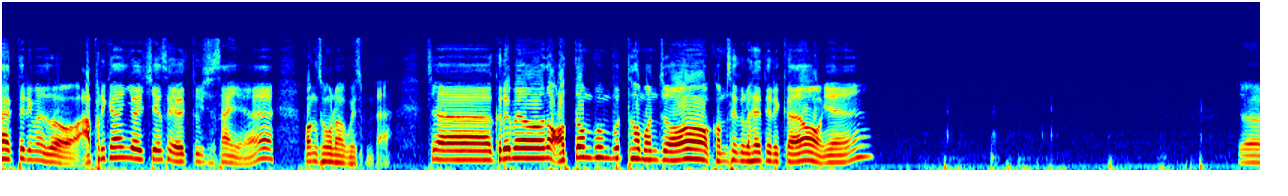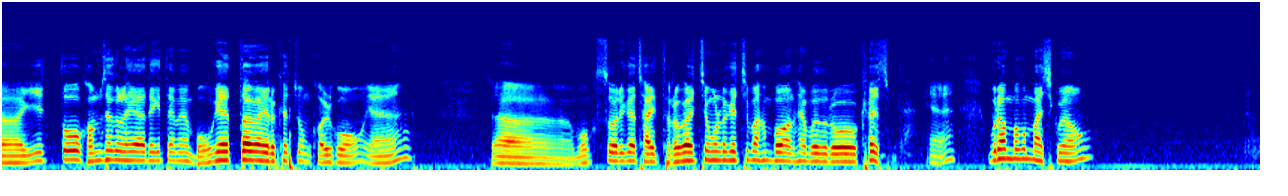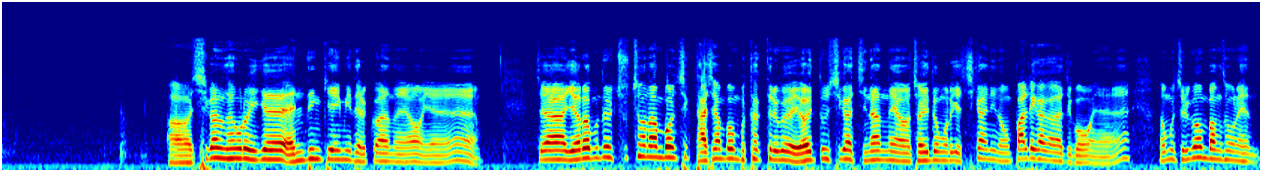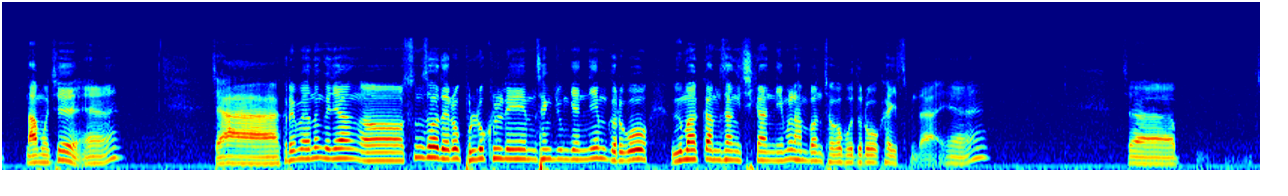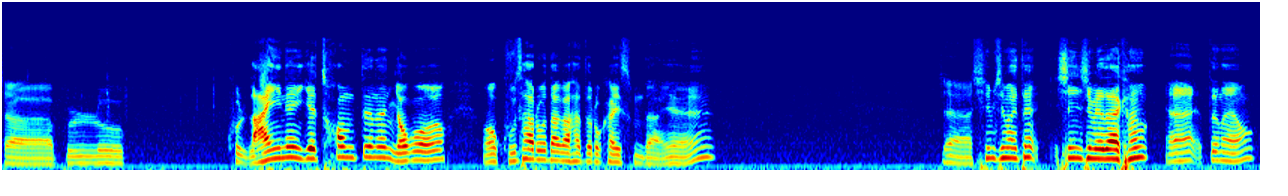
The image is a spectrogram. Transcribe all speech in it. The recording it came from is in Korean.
부탁드리면서 아프리카는 10시에서 12시 사이에 방송을 하고 있습니다. 자, 그러면 어떤 분부터 먼저 검색을 해드릴까요? 예. 자, 이 또 검색을 해야 되기 때문에 목에다가 이렇게 좀 걸고, 예. 자, 목소리가 잘 들어갈지 모르겠지만 한번 해보도록 하겠습니다. 예. 물 한 모금 마시고요. 아, 시간상으로 이게 엔딩 게임이 될거 같네요. 예. 자, 여러분들 추천 한 번씩 다시 한번 부탁드리고요. 12시가 지났네요. 저희도 모르게 시간이 너무 빨리 가가지고, 예. 너무 즐거운 방송을 한 나머지, 예. 자, 그러면은 그냥, 어, 순서대로 블루클림 생중계님, 그리고 음악 감상 시간님을 한번 적어보도록 하겠습니다. 예. 자, 자, 블루쿨. 라인은 이게 처음 뜨는 요거, 어, 구사로다가 하도록 하겠습니다. 예. 자, 심심할 때, 심심해다가, 예, 뜨나요?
